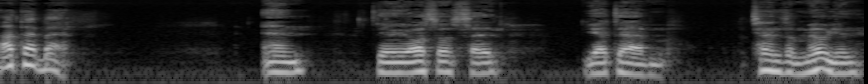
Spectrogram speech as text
Not that bad. And they also said you have to have tens of million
